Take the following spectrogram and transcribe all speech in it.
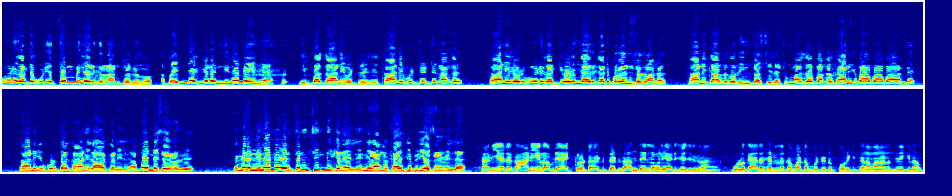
வீடு கட்டக்கூடிய தெம்பில் இருக்கிறேன்னு சொல்லுங்க. அப்ப இந்த எங்கட நிலைமை என்ன? இப்ப காணி விட்டுருக்கு. காணி விட்டுட்டு நாங்கள் காணியில் ஒரு வீடு கட்டி ஒழுங்கா இருக்காட்டு பிறகு சொல்லுவாங்க. காணிக்காரருக்கு ஒரு இன்ட்ரெஸ்ட் இல்லை. சும்மா கேட்பாங்க காணிக்கு பா பா பாண்டு காணிக்கு கொடுத்தா காணியில் ஆக்கள் இல்லை. அப்ப என்ன செய்யறது எங்கட நிலைமை ஒருத்தரும் சிந்திக்கணும் இல்லை. இனி நாங்கள் கைக்கு பிரியோசனம் இல்லை. தனியார காணிகளை அப்படி அக்ரோட்டா எடுத்து எடுத்து அந்த எல்லை வழி அடிச்சு வச்சிருக்காங்க முழுக்க அரசு நிலத்தை மட்டும் விட்டுட்டு பொறுக்கித்தனமா நடந்திருக்கணும்.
